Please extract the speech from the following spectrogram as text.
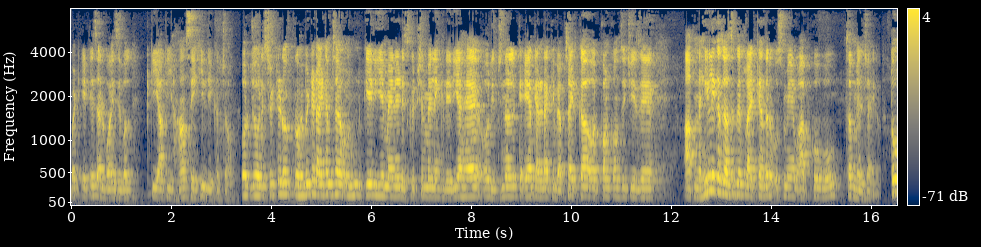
but it is advisable कि आप यहाँ से ही लेकर जाओ। और जो रिस्ट्रिक्टेड और प्रोहिबिटेड आइटम्स है, उनके लिए मैंने डिस्क्रिप्शन में लिंक दे दिया है ओरिजिनल एयर कैनेडा की वेबसाइट का, और कौन कौन सी चीज़ें आप नहीं लेकर जा सकते फ़्लाइट के अंदर, उसमें आपको वो सब मिल जाएगा। तो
